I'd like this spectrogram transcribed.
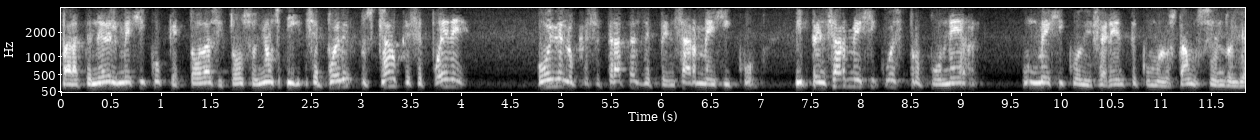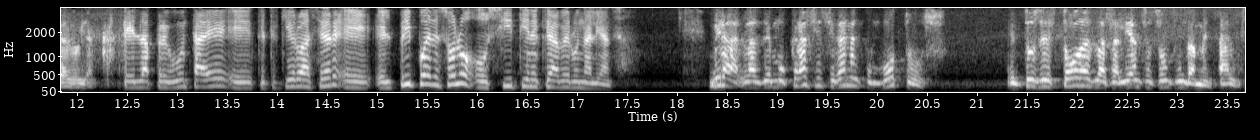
para tener el México que todas y todos soñamos. ¿Y se puede? Pues claro que se puede. Hoy de lo que se trata es de pensar México, y pensar México es proponer un México diferente como lo estamos haciendo el día de hoy acá. Eh, la pregunta eh, que te quiero hacer, eh, ¿el PRI puede solo o sí tiene que haber una alianza? Mira, las democracias se ganan con votos, entonces todas las alianzas son fundamentales,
